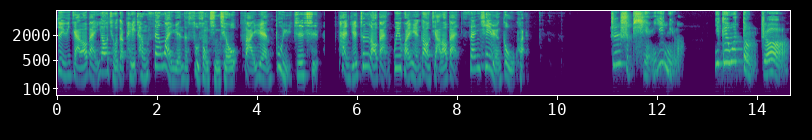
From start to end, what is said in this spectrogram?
对于贾老板要求的赔偿三万元的诉讼请求，法院不予支持，判决甄老板归还原告贾老板三千元购物款。真是便宜你了，你给我等着，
